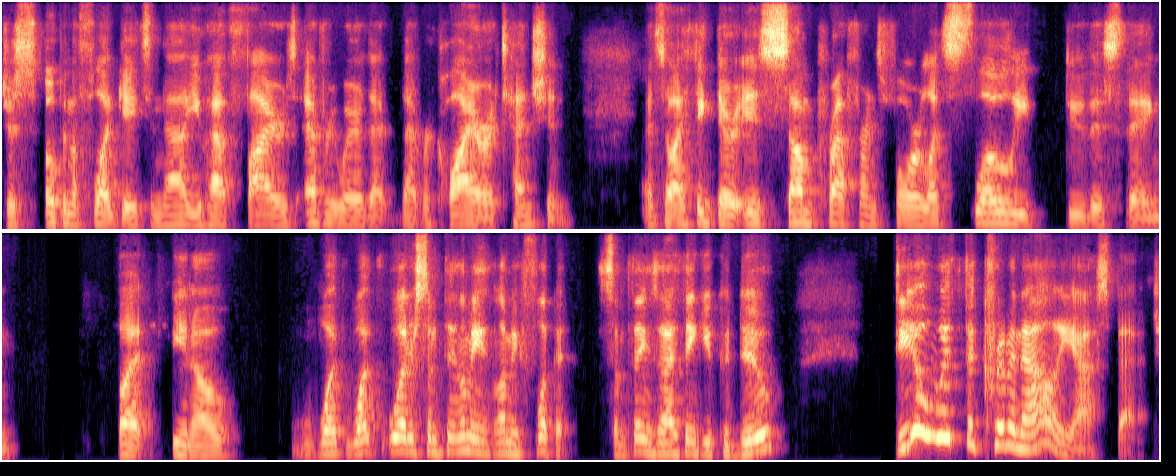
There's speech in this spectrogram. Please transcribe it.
just open the floodgates and now you have fires everywhere that that require attention. And so I think there is some preference for let's slowly do this thing. But you know, what what what are some things? Let me let me flip it. Some things that I think you could do. Deal with the criminality aspect.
